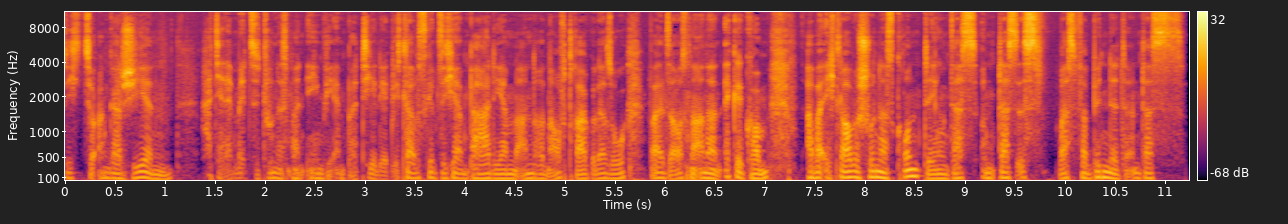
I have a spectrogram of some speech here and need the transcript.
sich zu engagieren, hat ja damit zu tun, dass man irgendwie Empathie lebt. Ich glaube, es gibt sicher ein paar, die haben einen anderen Auftrag oder so, weil sie aus einer anderen Ecke kommen. Aber ich glaube schon das Grundding, das und das ist, was verbindet und das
